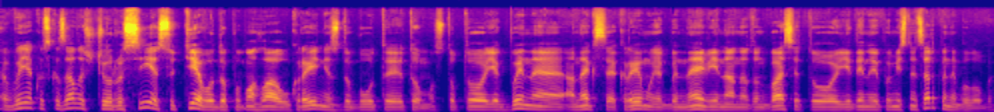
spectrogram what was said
Ви якось сказали, що Росія суттєво допомогла Україні здобути Томос. Тобто, якби не анексія Криму, якби не війна на Донбасі, то єдиної помісної церкви не було би.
